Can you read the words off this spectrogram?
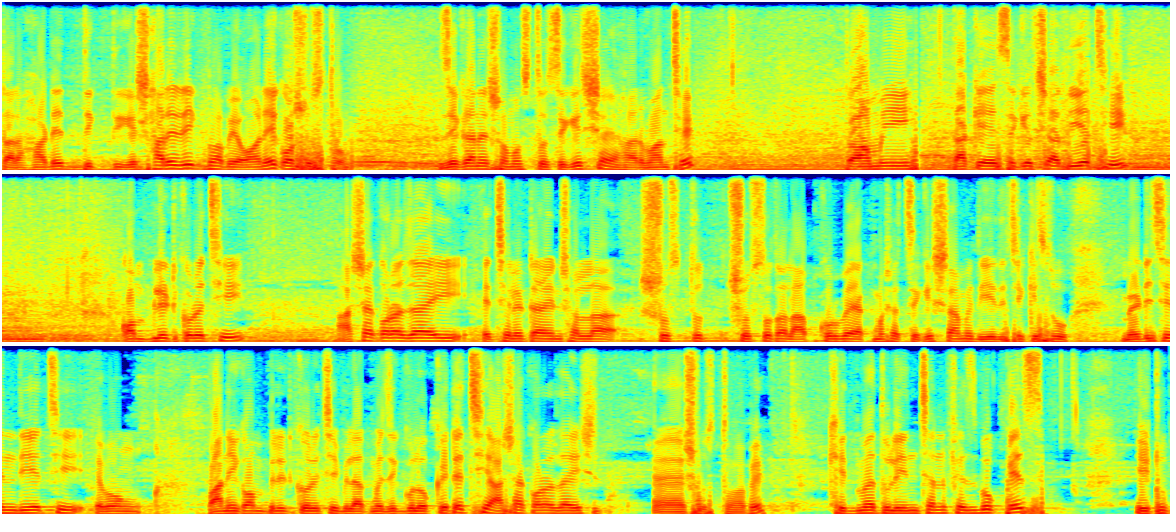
তার হাড়ের দিক থেকে শারীরিকভাবে অনেক অসুস্থ, যেখানে সমস্ত চিকিৎসায় হার মানছে। তো আমি তাকে চিকিৎসা দিয়েছি কমপ্লিট করেছি। আশা করা যায় এ ছেলেটা ইনশাল্লাহ সুস্থ সুস্থতা লাভ করবে। এক মাসের চিকিৎসা আমি দিয়ে দিচ্ছি, কিছু মেডিসিন দিয়েছি এবং পানি কমপ্লিট করেছি ব্ল্যাক ম্যাজিকগুলো কেটেছি। আশা করা যায় সুস্থ হবে। খিদমাতুল ইনসান ফেসবুক পেজ ইউটিউব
